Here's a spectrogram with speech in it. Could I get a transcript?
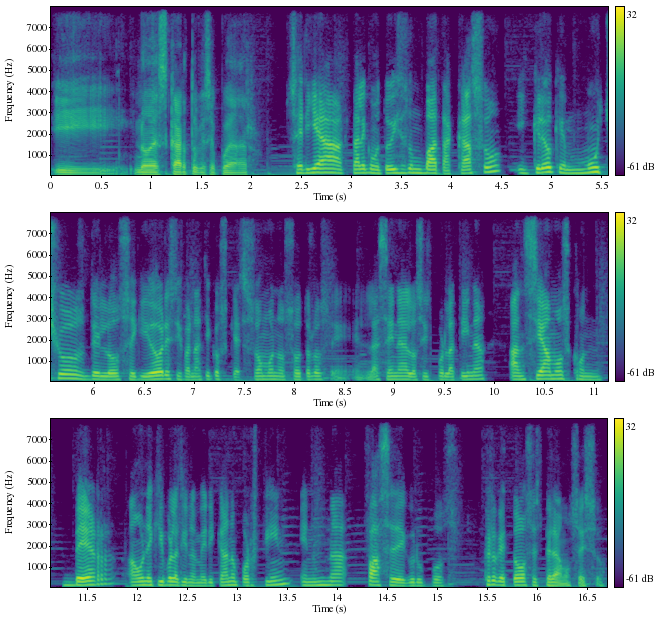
y no descarto que se pueda dar. Sería, tal y como tú dices, un batacazo y creo que muchos de los seguidores y fanáticos que somos nosotros en la escena de los eSports Latina ansiamos con ver a un equipo latinoamericano por fin en una fase de grupos Creo que todos esperamos eso.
